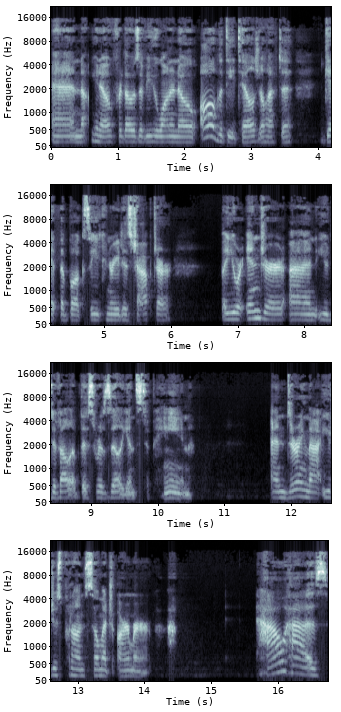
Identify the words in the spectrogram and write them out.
And, you know, for those of you who want to know all the details, you'll have to get the book so you can read his chapter. But you were injured and you developed this resilience to pain. And during that, you just put on so much armor. How has,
